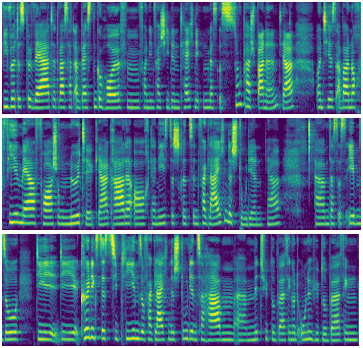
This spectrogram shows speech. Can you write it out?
wie wird es bewertet, was hat am besten geholfen von den verschiedenen Techniken. Das ist super spannend, ja. Und hier ist aber noch viel mehr Forschung nötig, ja. Gerade auch der nächste Schritt sind vergleichende Studien, ja. Ähm, das ist eben so die, die Königsdisziplin, so vergleichende Studien zu haben ähm, mit Hypnobirthing und ohne Hypnobirthing,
